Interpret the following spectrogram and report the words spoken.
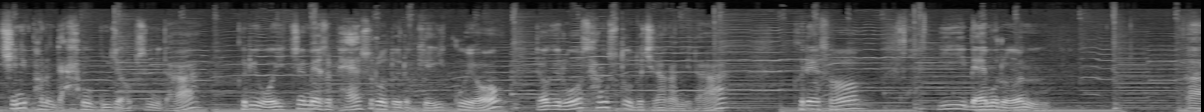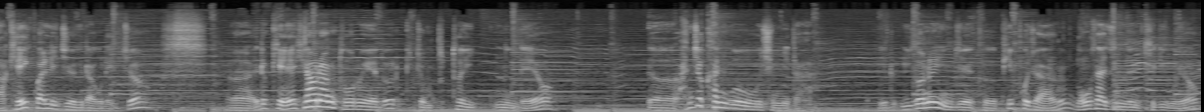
진입하는데 아무 문제 없습니다. 그리고 이쯤에서 배수로도 이렇게 있고요. 여기로 상수도도 지나갑니다. 그래서 이 매물은 아, 계획관리 지역이라고 그랬죠. 어, 이렇게 현황 도로에도 이렇게 좀 붙어 있는데요. 어, 한적한 곳입니다. 이- 이거는 이제 그 비포장 농사 짓는 길이고요.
